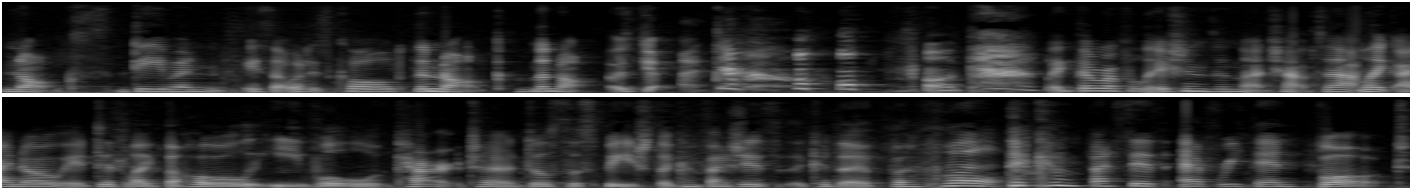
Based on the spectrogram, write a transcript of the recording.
Nox demon. Is that what it's called? The Knock. The Knock. oh, fuck. Like the revelations in that chapter. Like I know it did like the whole evil character does the speech that confesses, that confesses everything. But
